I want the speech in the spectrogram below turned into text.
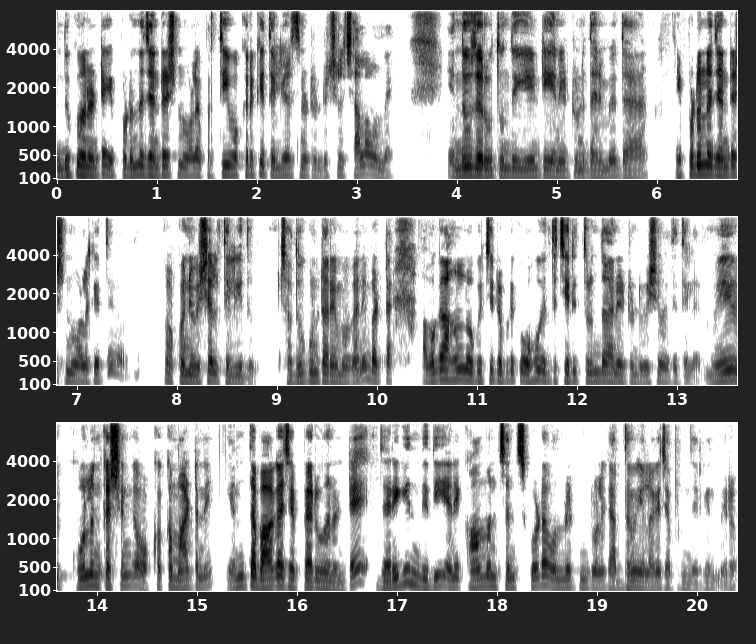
ఎందుకు అని అంటే ఇప్పుడున్న జనరేషన్ వాళ్ళకి ప్రతి ఒక్కరికి తెలియాల్సినటువంటి విషయాలు చాలా ఉన్నాయి. ఎందుకు జరుగుతుంది ఏంటి అనేటువంటి దాని మీద ఇప్పుడున్న జనరేషన్ వాళ్ళకైతే కొన్ని విషయాలు తెలియదు చదువుకుంటారేమో కానీ బట్ అవగాహనలోకి వచ్చేటప్పటికి ఓహో ఇంత చరిత్ర ఉందా అనేటువంటి విషయం అయితే తెలియదు మీరు కూలంకషంగా ఒక్కొక్క మాటని ఎంత బాగా చెప్పారు అని అంటే జరిగింది ఇది అని కామన్ సెన్స్ కూడా ఉన్నటువంటి వాళ్ళకి అర్థమయ్యేలాగా చెప్పడం జరిగింది మీరు.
